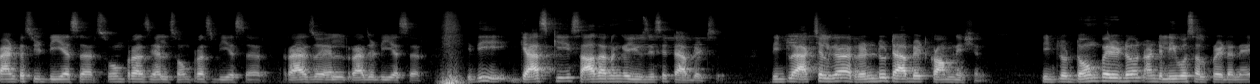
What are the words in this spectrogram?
Pantocid DSR Somprraz L Somprraz DSR Razo L Razo DSR ఇది గ్యాస్కి సాధారణంగా యూజ్ చేసే ట్యాబ్లెట్స్ దీంట్లో యాక్చువల్గా రెండు ట్యాబ్లెట్ కాంబినేషన్. దీంట్లో డోంపెరిడోన్ అండ్ లీవోసల్ఫ్రైడ్ అనే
